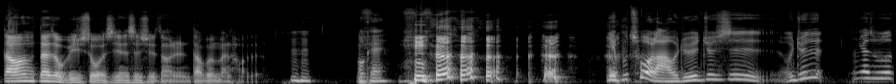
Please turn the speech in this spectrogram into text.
当但是我必须说，我实验室学长人大部分蛮好的。嗯 OK，也不错啦，我觉得就是我觉得应该说。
